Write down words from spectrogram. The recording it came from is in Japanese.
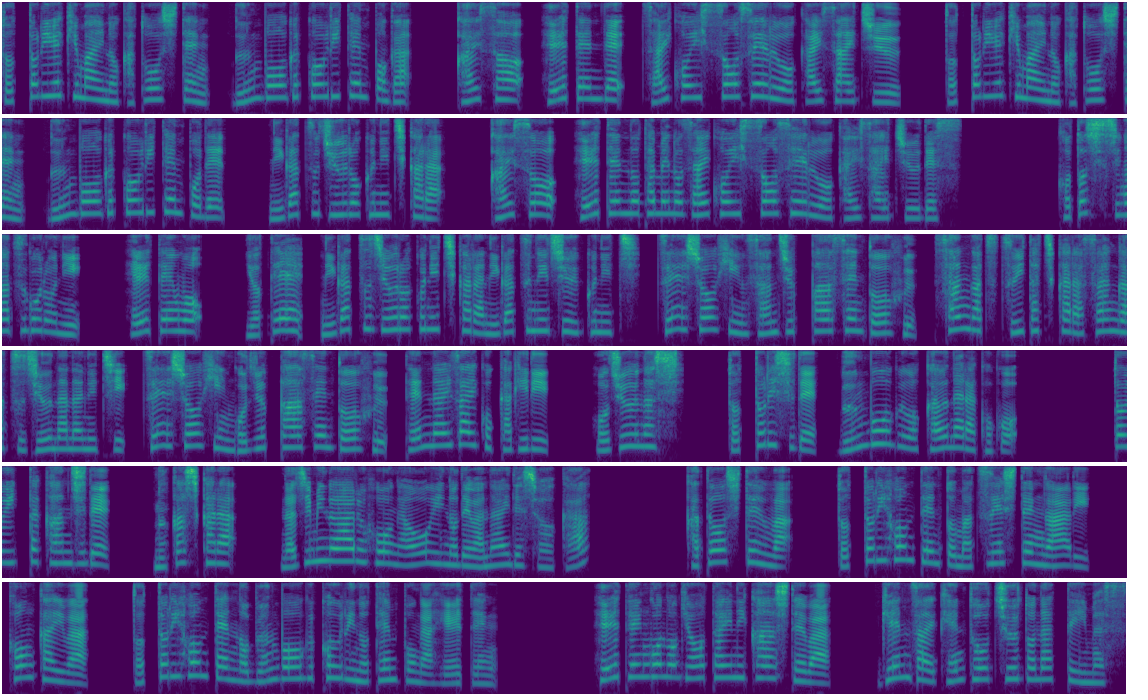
鳥取駅前の加藤支店、文房具小売店舗が、改装、閉店で在庫一掃セールを開催中。鳥取駅前の加藤支店、文房具小売店舗で、2月16日から、改装、閉店のための在庫一掃セールを開催中です。今年4月頃に、閉店を予定2月16日から2月29日、全商品30%オフ、3月1日から3月17日、全商品50%オフ、店内在庫限り、補充なし、鳥取市で文房具を買うならここ。といった感じで、昔から馴染みのある方が多いのではないでしょうか加藤支店は、鳥取本店と松江支店があり、今回は、鳥取本店の文房具小売の店舗が閉店。閉店後の業態に関しては、現在検討中となっています。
